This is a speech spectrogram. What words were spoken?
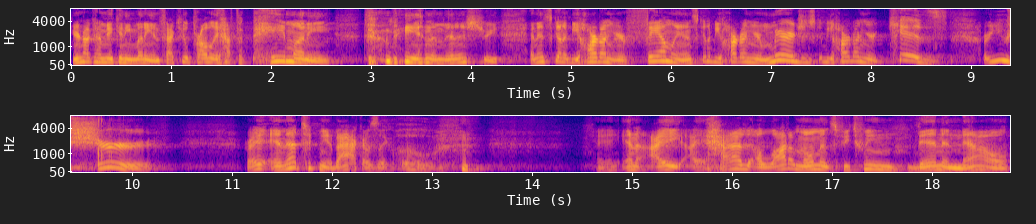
You're not going to make any money. In fact, you'll probably have to pay money to be in the ministry. And it's going to be hard on your family, and it's going to be hard on your marriage, and it's going to be hard on your kids. Are you sure? Right? And that took me aback. I was like, whoa. okay. And I, I had a lot of moments between then and now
